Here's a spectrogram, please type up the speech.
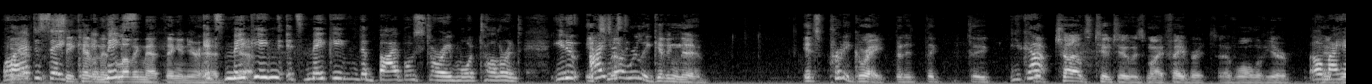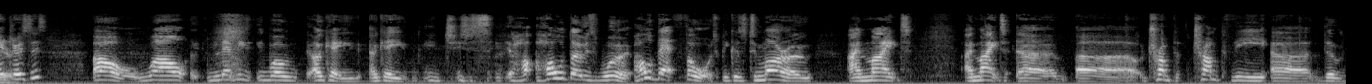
Well, I have to say, see, Kevin is makes- loving that thing in your head. It's Yeah. making it's making the Bible story more tolerant. You know, I It's just not really giving the. It's pretty great, but it, the the, You can't- the child's tutu is my favorite of all of your. Oh, my headgear. hairdressers. Oh well, let me. Well, okay, okay. just hold those words. Hold that thought because tomorrow I might, I might uh, uh, trump trump the uh, the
